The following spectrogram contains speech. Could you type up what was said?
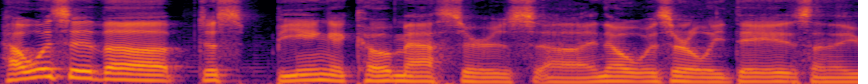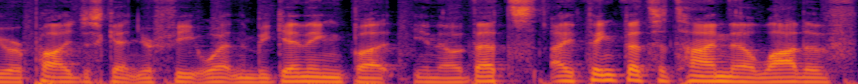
How was it uh, just being a Codemasters? Uh, I know it was early days. I know you were probably just getting your feet wet in the beginning, but you know that's I think that's a time that a lot of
